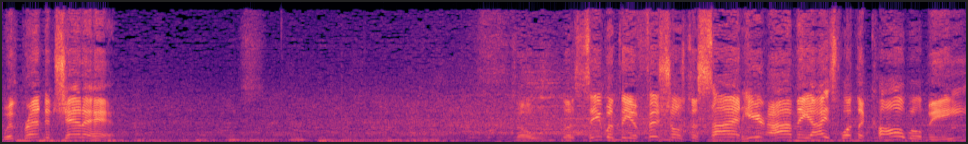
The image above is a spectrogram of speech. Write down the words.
with Brendan Shanahan. So let's see what the officials decide here on the ice, what the call will be.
